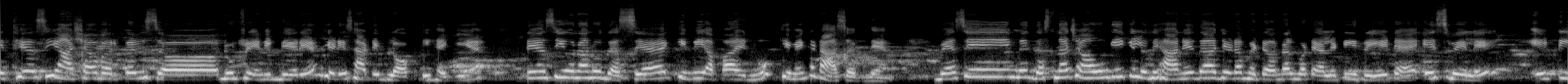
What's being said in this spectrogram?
ਇੱਥੇ ਅਸੀਂ ਆਸ਼ਾ ਵਰਕਰਸ ਨੂੰ ਟ੍ਰੇਨਿੰਗ ਦੇ ਰਹੇ ਹਾਂ, ਜਿਹੜੇ ਸਾਡੇ ਬਲਾਕ ਦੀ ਹੈਗੇ ਆ ਤੇ ਅਸੀਂ ਉਹਨਾਂ ਨੂੰ ਦੱਸਿਆ ਹੈ ਕਿ ਵੀ ਆਪਾਂ ਇਹਨੂੰ ਕਿਵੇਂ ਘਟਾ ਸਕਦੇ ਹਾਂ। ਵੈਸੇ ਮੈਂ ਦੱਸਣਾ ਚਾਹੂੰਗੀ ਕਿ ਲੁਧਿਆਣੇ ਦਾ ਜਿਹੜਾ ਮੈਟਰਨਲ ਮੋਰਟੈਲਿਟੀ ਰੇਟ ਹੈ, ਇਸ ਵੇਲੇ 80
